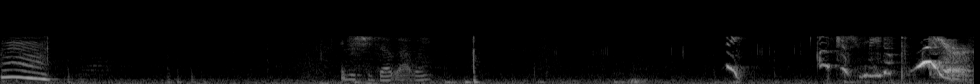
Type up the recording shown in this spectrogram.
Hmm. Maybe she's out that way. Hey, I just made a player.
